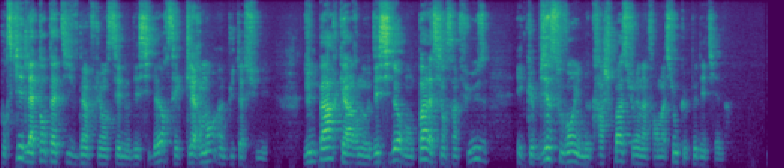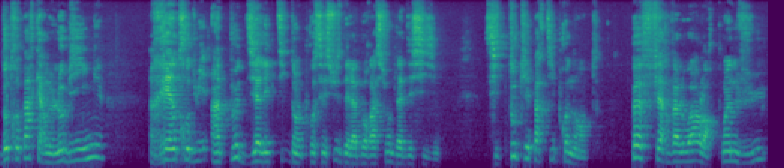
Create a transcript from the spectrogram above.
Pour ce qui est de la tentative d'influencer nos décideurs, c'est clairement un but assumé. D'une part car nos décideurs n'ont pas la science infuse, et que bien souvent ils ne crachent pas sur une information que peu détiennent. D'autre part car le lobbying réintroduit un peu de dialectique dans le processus d'élaboration de la décision. Si toutes les parties prenantes peuvent faire valoir leur point de vue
